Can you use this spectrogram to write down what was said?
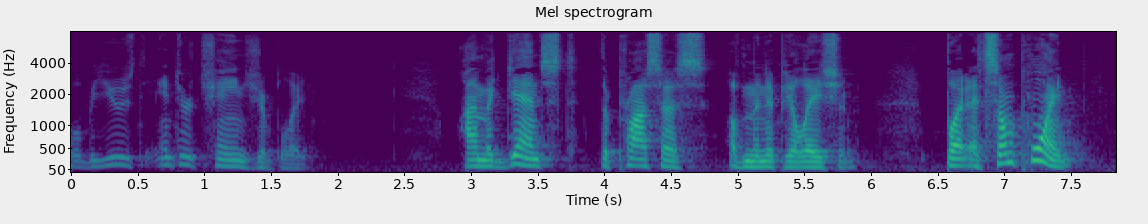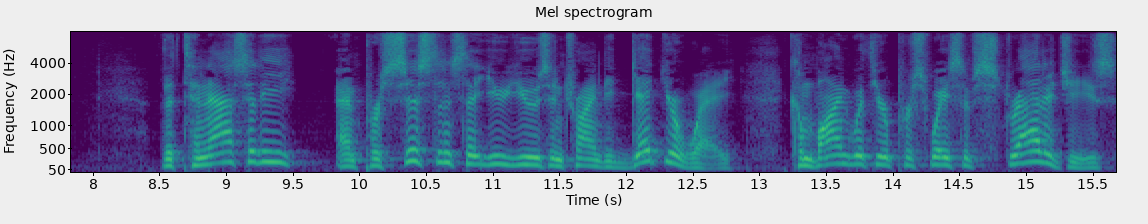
will be used interchangeably. I'm against the process of manipulation. But at some point, the tenacity and persistence that you use in trying to get your way, combined with your persuasive strategies,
